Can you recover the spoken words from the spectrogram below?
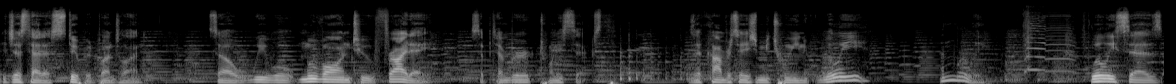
It just had a stupid punchline. So we will move on to Friday, September 26th. It's a conversation between Willie and Lily. Willie says,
